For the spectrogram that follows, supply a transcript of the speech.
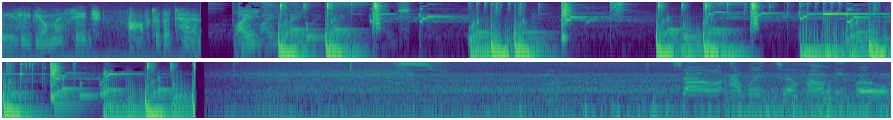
Please leave your message after the tone. Bye. So I went to Home Depot.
